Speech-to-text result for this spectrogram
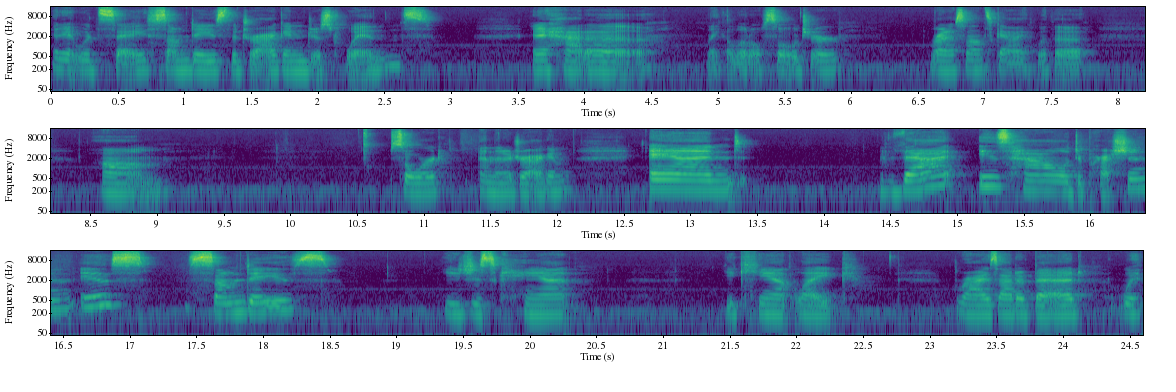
and it would say some days the dragon just wins. And it had a like a little soldier renaissance guy with a um, sword and then a dragon. And that is how depression is. Some days you just can't you can't like rise out of bed with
